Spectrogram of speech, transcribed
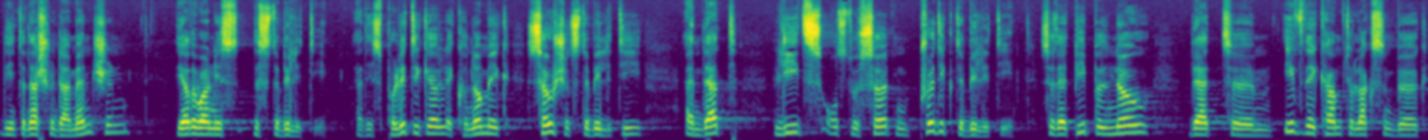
the international dimension, the other one is the stability. That is political, economic, social stability, and that leads also to a certain predictability, so that people know that um, if they come to Luxembourg,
